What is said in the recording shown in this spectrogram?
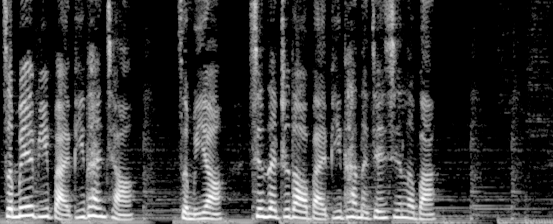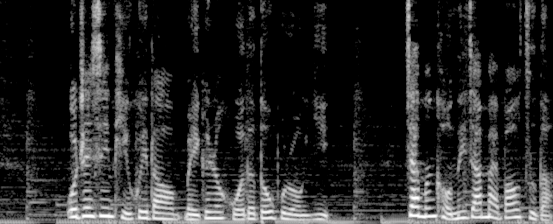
怎么也比摆地摊强。怎么样？现在知道摆地摊的艰辛了吧？”我真心体会到每个人活的都不容易。家门口那家卖包子的，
